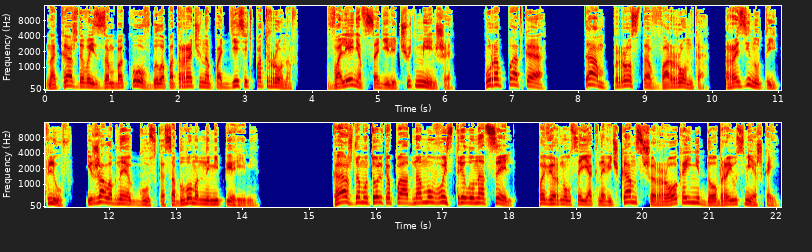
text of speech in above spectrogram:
На каждого из зомбаков было потрачено по 10 патронов. В оленя всадили чуть меньше. Куропатка... Там просто воронка, разинутый клюв и жалобная гуска с обломанными перьями. «Каждому только по одному выстрелу на цель!» Повернулся я к новичкам с широкой недоброй усмешкой.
